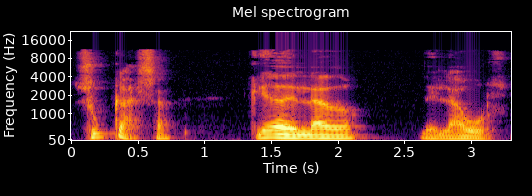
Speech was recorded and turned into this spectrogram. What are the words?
su casa, queda del lado de la URSS.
